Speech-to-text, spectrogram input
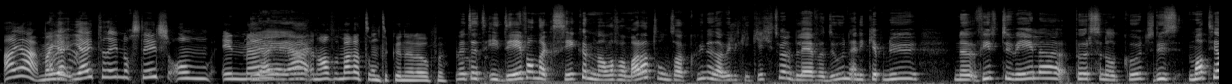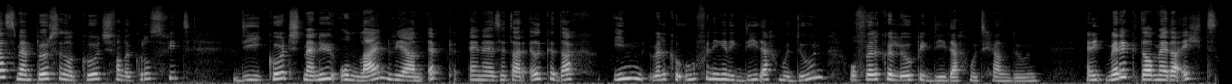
Ah ja, maar Ah, jij, ja. jij traint nog steeds om in mei Ja, ja, ja. eh, een halve marathon te kunnen lopen. Met het idee van dat ik zeker een halve marathon zou kunnen. Dat wil ik echt wel blijven doen. En ik heb nu een virtuele personal coach. Dus Matthias, mijn personal coach van de CrossFit, die coacht mij nu online via een app. En hij zet daar elke dag in welke oefeningen ik die dag moet doen. Of welke loop ik die dag moet gaan doen. En ik merk dat mij dat echt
